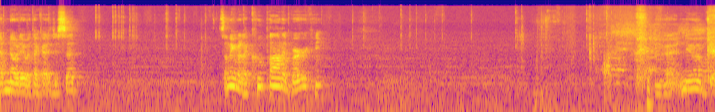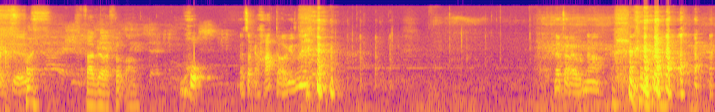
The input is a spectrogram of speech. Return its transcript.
I have no idea what that guy just said. Something about a coupon at Burger King? Alright, new objective. Five dollar footlong. Whoa, that's like a hot dog, isn't it? Not that I would know.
